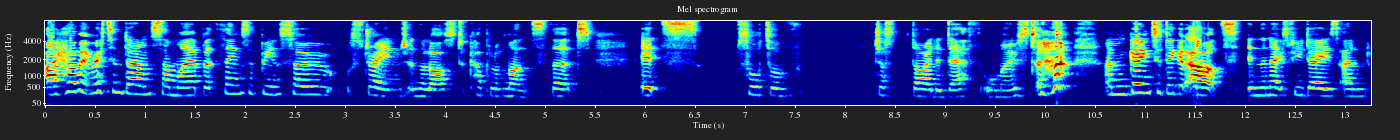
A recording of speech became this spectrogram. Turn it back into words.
I have it written down somewhere, but things have been so strange in the last couple of months that it's sort of just died a death almost. I'm going to dig it out in the next few days and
